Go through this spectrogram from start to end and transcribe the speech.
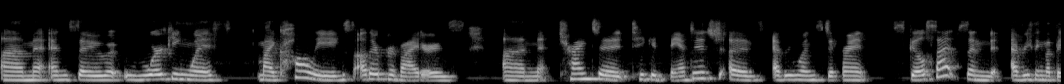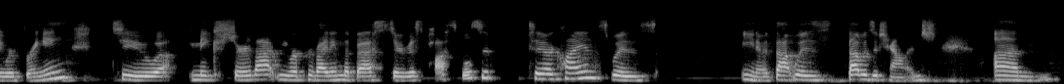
Um, and so working with my colleagues other providers um, trying to take advantage of everyone's different skill sets and everything that they were bringing to make sure that we were providing the best service possible to, to our clients was you know that was that was a challenge. Um,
